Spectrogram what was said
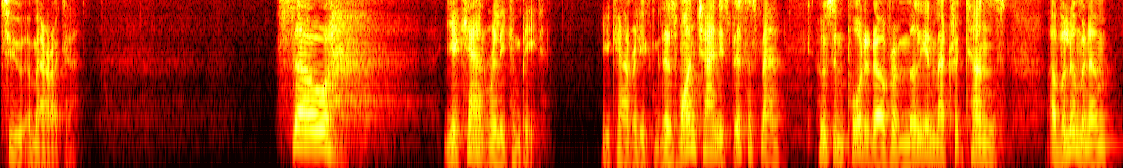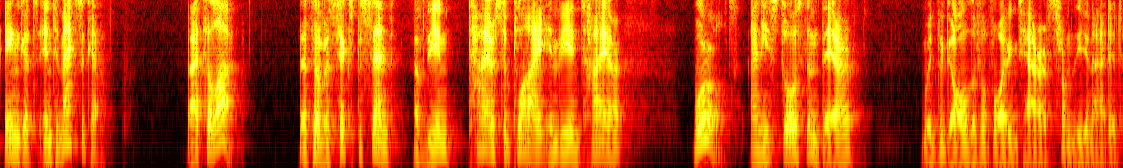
to America. So you can't really compete. You can't really compete. There's one Chinese businessman who's imported over a million metric tons of aluminum ingots into Mexico. That's a lot. That's over 6% of the entire supply in the entire world. And he stores them there with the goal of avoiding tariffs from the United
